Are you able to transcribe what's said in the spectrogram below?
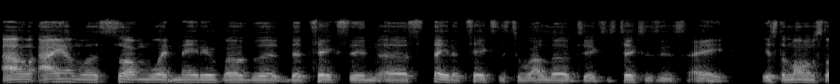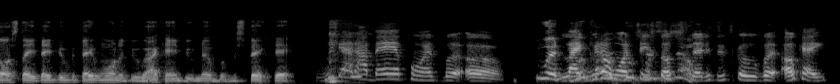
I, I am a somewhat native of the the Texan uh, state of Texas too. I love Texas. Texas is hey, it's the Lone Star State. They do what they want to do. I can't do nothing but respect that. We got our bad points, but uh, what, like we don't want to teach social studies in school. But okay.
